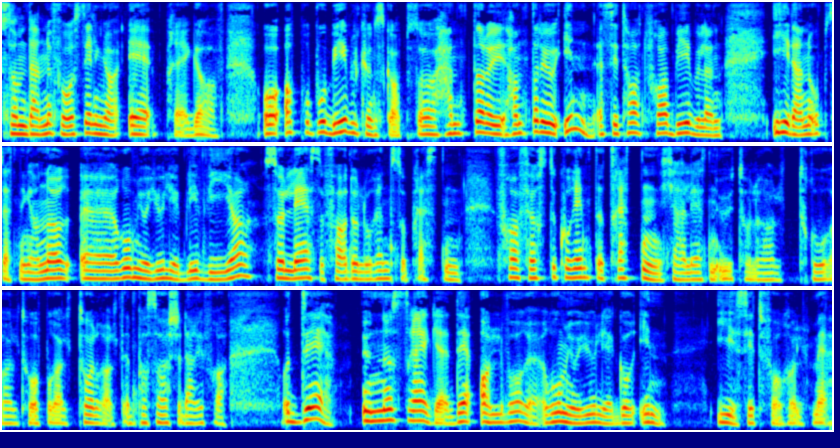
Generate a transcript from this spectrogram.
som denne forestillinga er prega av. Og apropos bibelkunnskap, så henter det, jo inn et sitat fra Bibelen i denne oppsetninga. Når eh, Romeo og Julie blir via, så leser fader Lorenzo, presten, fra 1. Korinter 13, 'Kjærligheten utholder alt, tror alt, håper alt, tåler alt', en passasje derifra. Og det understreker det alvoret Romeo og Julie går inn i sitt forhold med.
